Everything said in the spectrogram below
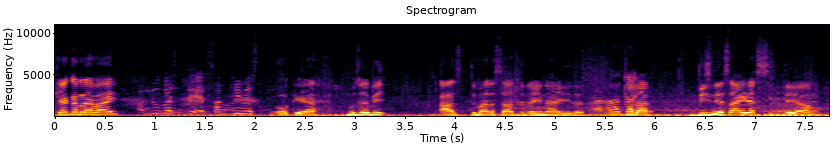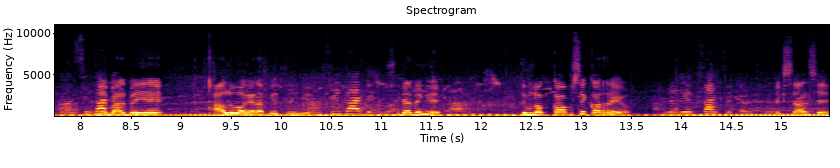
क्या कर रहा है भाई आलू बेचते हैं सब्जी बेचते हैं ओके यार मुझे भी आज तुम्हारे साथ रहना इधर। थोड़ा बिजनेस आइडिया सीखते हैं। हम नेपाल पे ये आलू वगैरह बेचेंगे सिखा देंगे। सिखा देंगे? हाँ। तुम लोग कब से कर रहे हो? हम लोग एक साल से करते हैं। एक साल से?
